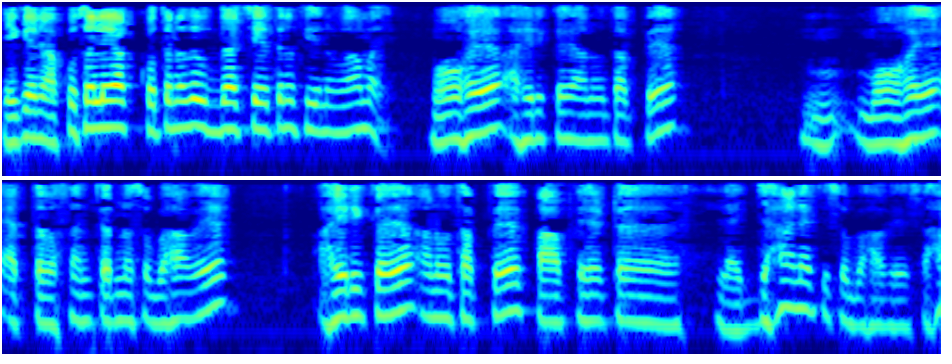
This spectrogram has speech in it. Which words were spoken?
ඒ කියන්නේ අකුසලයක් කොතනද උද්දච්චය එතන තියෙනවාමයි. මෝහය, අහිරිකය, අනෝතප්පය, මෝහය ඇත්ත වසන් කරන ස්වභාවය, අහිරිකය, අනෝතප්පය, පාපයට ලැජ්ජා නැති ස්වභාවය සහ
